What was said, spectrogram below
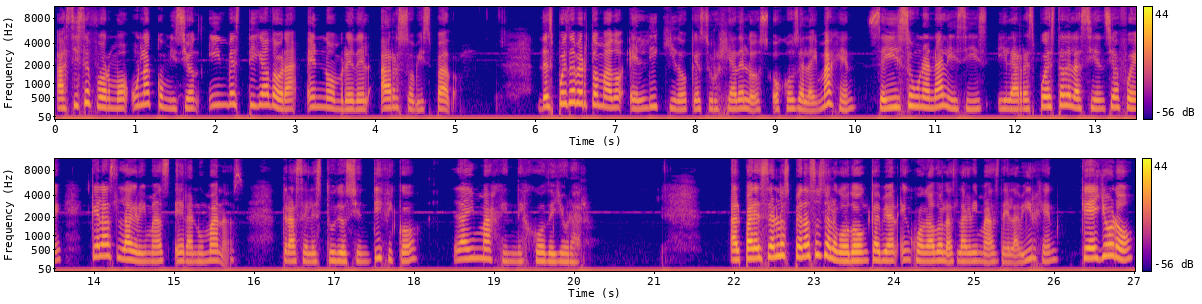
así se formó una comisión investigadora en nombre del arzobispado. Después de haber tomado el líquido que surgía de los ojos de la imagen, se hizo un análisis y la respuesta de la ciencia fue que las lágrimas eran humanas. Tras el estudio científico, la imagen dejó de llorar. Al parecer los pedazos de algodón que habían enjuagado las lágrimas de la Virgen, que lloró,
